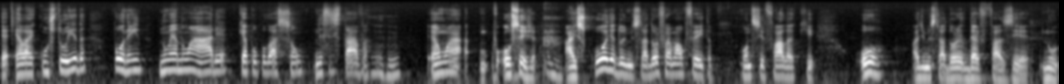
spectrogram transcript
é, ela é construída, porém não é numa área que a população necessitava. Uhum. É uma, ou seja, a escolha do administrador foi mal feita. Quando se fala que o administrador ele deve fazer no,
